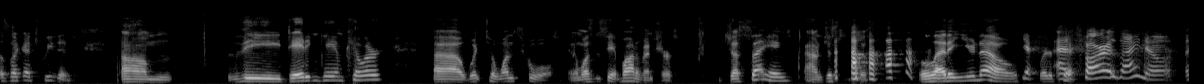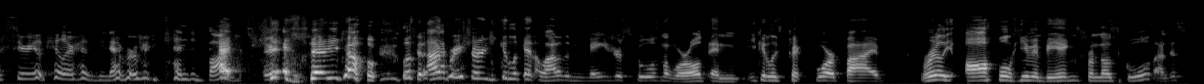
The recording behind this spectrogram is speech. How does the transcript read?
it's like I tweeted. Um, the dating game killer uh, went to one school, and it wasn't St. Bonaventure. Just saying. I'm just, just letting you know. Yeah, as pick. far as I know, a serial killer has never attended Bonaventure. there you go. Listen, I'm pretty sure you can look at a lot of the major schools in the world, and you can at least pick four or five really awful human beings from those schools. I'm just,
